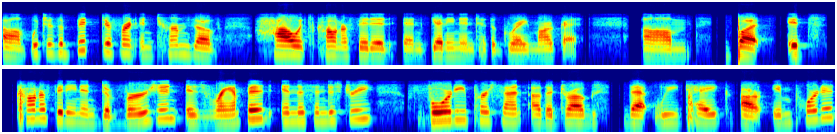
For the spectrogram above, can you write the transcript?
um, which is a bit different in terms of how it's counterfeited and getting into the gray market. Um, but it's counterfeiting and diversion is rampant in this industry. 40% of the drugs that we take are imported.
